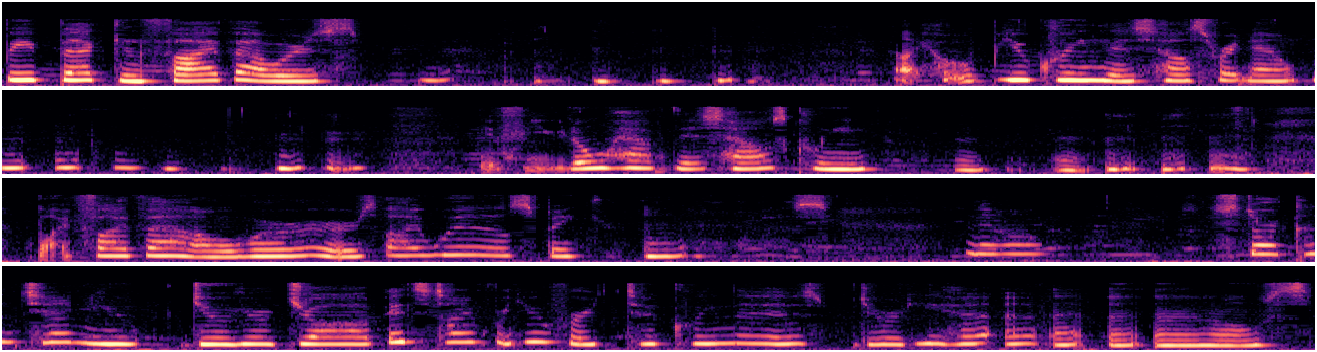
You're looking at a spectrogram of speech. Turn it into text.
be back in five hours. I hope you clean this house right now. If you don't have this house clean by five hours, I will spank your ass. Now, start continue, do your job. It's time for you for to clean this dirty house.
